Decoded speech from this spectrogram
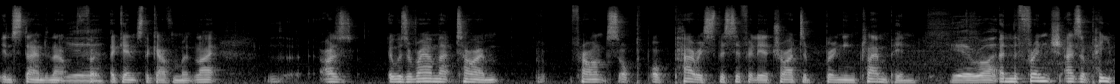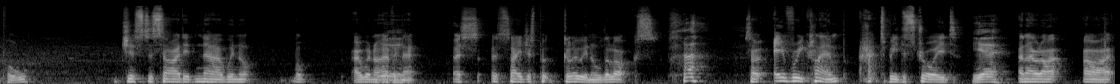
in standing up Yeah. for, against the government. Like, I was, it was around that time France or, or Paris specifically had tried to bring in clamping, Yeah, right. and the French as a people just decided, no, we're not. Well, oh, we're not Yeah. having that. As, as they just put glue in all the locks. so every clamp had to be destroyed, yeah. and they were like, all right.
